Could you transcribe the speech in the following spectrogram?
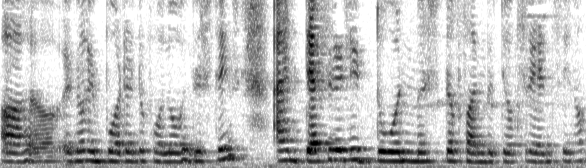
uh, you know important to follow all these things. And definitely don't miss the fun with your friends you know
